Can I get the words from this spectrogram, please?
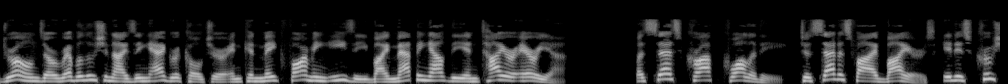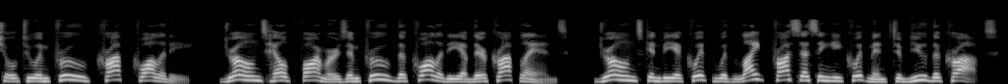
Drones are revolutionizing agriculture and can make farming easy by mapping out the entire area. Assess crop quality. To satisfy buyers, it is crucial to improve crop quality. Drones help farmers improve the quality of their croplands. Drones can be equipped with light processing equipment to view the crops.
